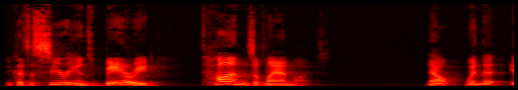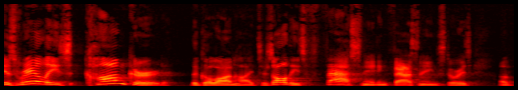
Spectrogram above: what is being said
because the Syrians buried tons of landmines. Now, when the Israelis conquered the Golan Heights, there's all these fascinating, fascinating stories of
